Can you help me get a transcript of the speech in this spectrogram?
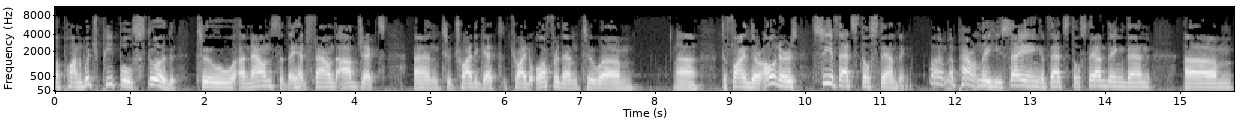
upon which people stood to announce that they had found objects and to try to get, try to offer them to, um, uh, to find their owners, see if that's still standing. Uh, apparently he's saying if that's still standing, then, um,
